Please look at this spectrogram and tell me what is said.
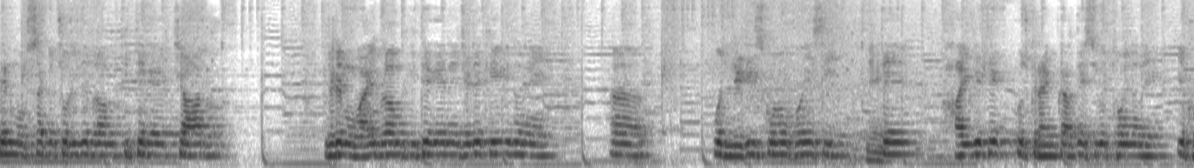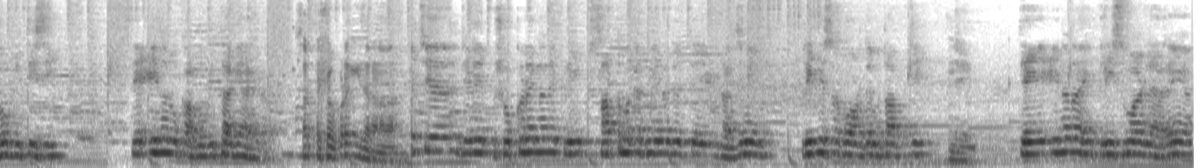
ਤਿੰਨ ਮੋਟਰਸਾਈਕਲ ਚੋਰੀ ਦੇ ਬਰਾਮਦ ਕੀਤੇ ਗਏ, ਚਾਰ ਜਿਹੜੇ ਮੋਬਾਈਲ ਬਰਾਮਦ ਕੀਤੇ ਗਏ ਨੇ, ਜਿਹੜੇ ਕਿ ਇਹਨਾਂ ਨੇ ਕੁਝ ਲੇਡੀਜ਼ ਕੋਲੋਂ ਹੋਏ ਸੀ ਜੀ। ਤੇ ਹਾਈਵੇ ਤੇ ਕੁਝ ਕ੍ਰਾਈਮ ਕਰਦੇ ਸੀ ਉੱਥੋਂ ਇਹਨਾਂ ਨੇ ਇਹ ਖੋਹ ਕੀਤੀ ਸੀ ਤੇ ਇਹਨਾਂ ਨੂੰ ਕਾਬੂ ਕੀਤਾ ਗਿਆ ਹੈਗਾ। ਸਰ ਪਿਛੋਕੜ ਕੀ ਸਰ ਇਹਨਾਂ ਦਾ? ਵਿੱਚ ਜਿਹੜੇ ਪਿਛੋਕੜ ਇਹਨਾਂ ਦੇ ਕਰੀਬ 7 ਮੁਕੱਦਮੇ ਇਹਨਾਂ ਦੇ ਉੱਤੇ ਦਰਜ ਨੇ ਪ੍ਰੀਵੀਅਸ ਰਿਕਾਰਡ ਦੇ ਮੁਤਾਬਕ ਜੀ। ਜੀ। ਤੇ ਇਹਨਾਂ ਦਾ ਅਸੀਂ ਪੁਲਿਸ ਰਿਮਾਂਡ ਲੈ ਰਹੇ ਹਾਂ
